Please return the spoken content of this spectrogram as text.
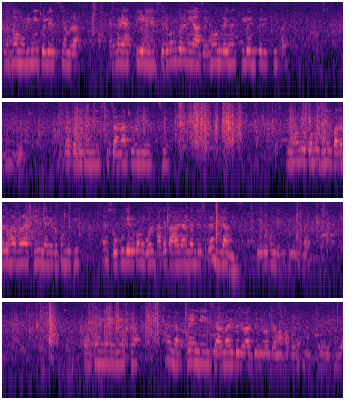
প্রথমে মুড়ি নিয়ে চলে এসেছি আমরা। একবারে এক কিলো নিয়ে এসেছি। এরকম করে নিয়ে আসা। এখানে বন্ধুরা এখানে কিলো হিসেবে বিক্রি হয়। তারপর দেখে নিয়ে এসেছি, চানাচুর নিয়ে এসেছি। দেখুন বন্ধুরা, কোনো জিনিস বাজারে যখন আপনারা কিনবেন, এরকম যদি হ্যাঁ সবুজ এরকম গোল থাকে, তাহলে জানবেন যে সেটা নিরামিষ। তো এরকম দেখে কিনতে হয়। তারপর নিয়ে এগুলো একটা হ্যাঁ ন্যাপথলিন নিয়েছি, আলমারিতে দেওয়ার জন্য জামা কাপড়ে ন্যাপথলিন ভালো।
